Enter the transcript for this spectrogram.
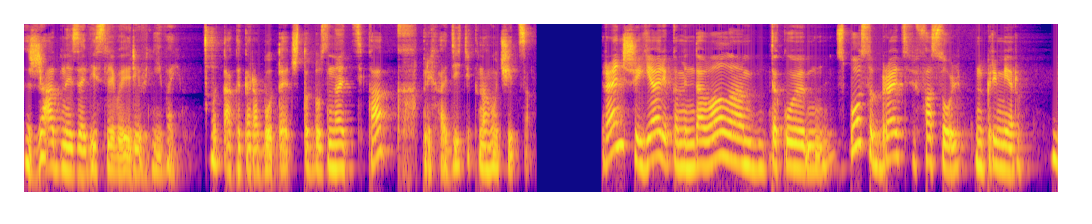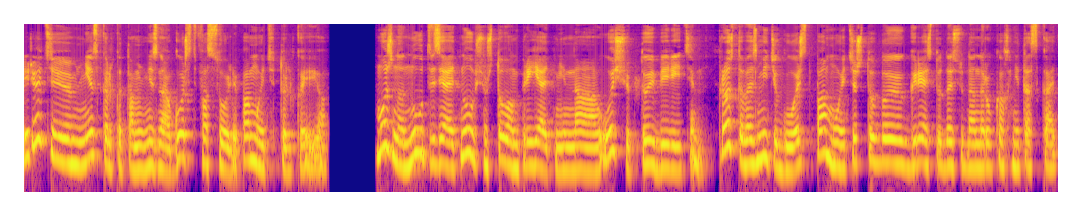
Жадной, завистливой и ревнивой. Вот так это работает. Чтобы узнать, как, приходите к нам учиться. Раньше я рекомендовала такой способ брать фасоль, например. Берете несколько, там, не знаю, горсть фасоли, помойте только ее. Можно нут взять, ну, в общем, что вам приятнее на ощупь, то и берите. Просто возьмите горсть, помойте, чтобы грязь туда-сюда на руках не таскать.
